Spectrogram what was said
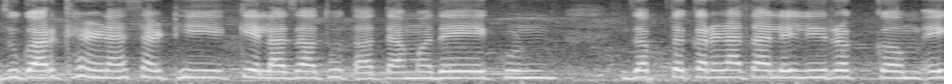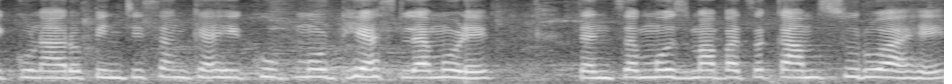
जुगार खेळण्यासाठी केला जात होता. त्यामध्ये एकूण जप्त करण्यात आलेली रक्कम एकूण आरोपींची संख्या ही खूप मोठी असल्यामुळे त्यांचं मोजमापाचं काम सुरू आहे.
